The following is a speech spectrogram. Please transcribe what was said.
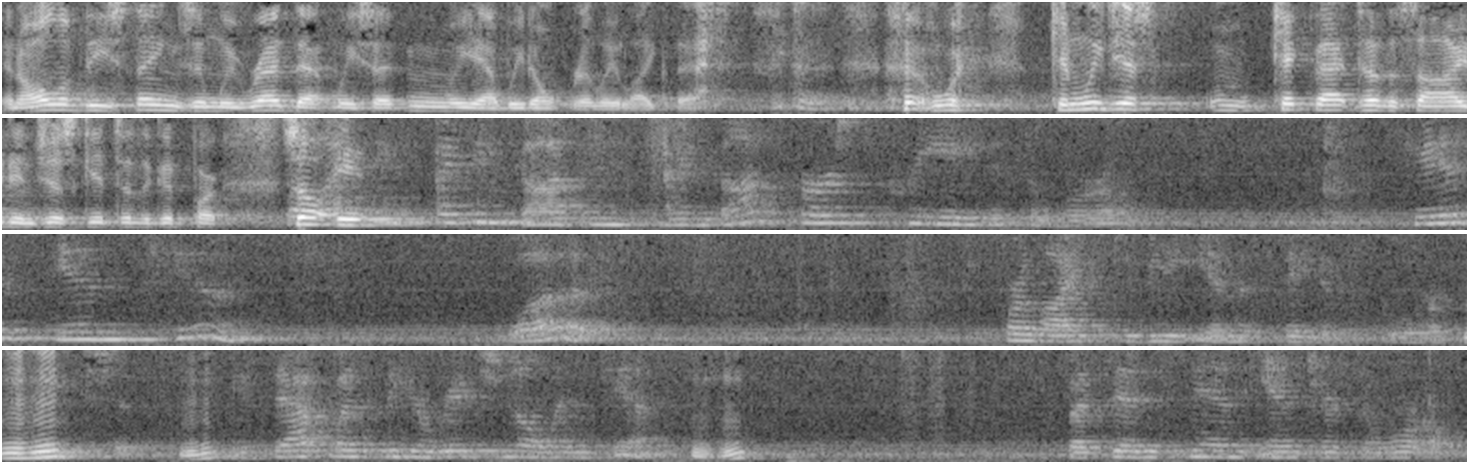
and all of these things. And we read that and we said, mm, yeah, we don't really like that. Can we just kick that to the side and just get to the good part? So well, I, it, think, I think God, when God first created the world, His intent was for life to be in a state of Mm-hmm. Mm-hmm. That was the original intent. Mm-hmm. But then sin entered the world.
